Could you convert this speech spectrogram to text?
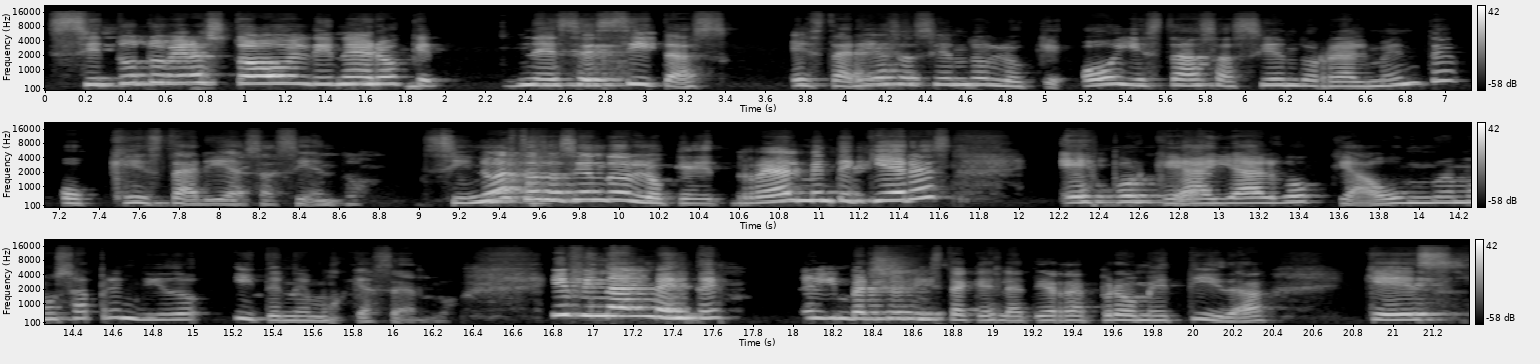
si tú tuvieras todo el dinero que necesitas, ¿estarías haciendo lo que hoy estás haciendo realmente o qué estarías haciendo? Si no estás haciendo lo que realmente quieres, es porque hay algo que aún no hemos aprendido y tenemos que hacerlo. Y finalmente, el inversionista, que es la tierra prometida, que es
